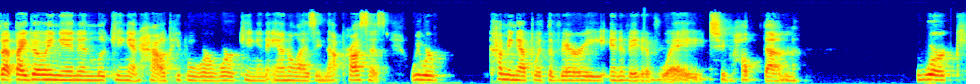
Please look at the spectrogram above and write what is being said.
but by going in and looking at how people were working and analyzing that process we were coming up with a very innovative way to help them work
